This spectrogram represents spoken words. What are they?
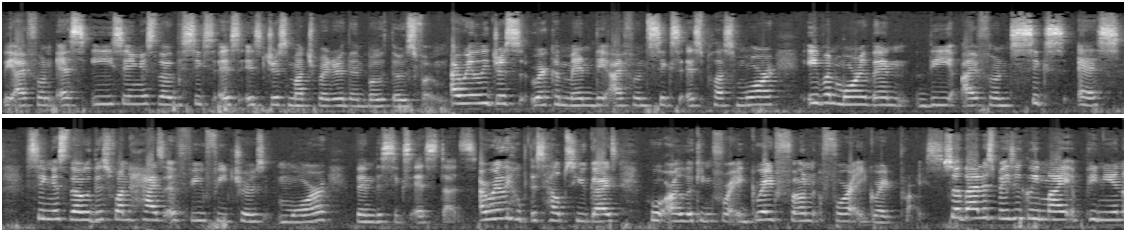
the iPhone SE, seeing as though the 6S is just much better than both those phones. I really just recommend the iPhone 6S Plus more, even more than the iPhone 6S, seeing as though this one has a few features more than the 6S does. I really hope this helps you guys who are looking for a great phone for a great price. So that is basically my opinion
